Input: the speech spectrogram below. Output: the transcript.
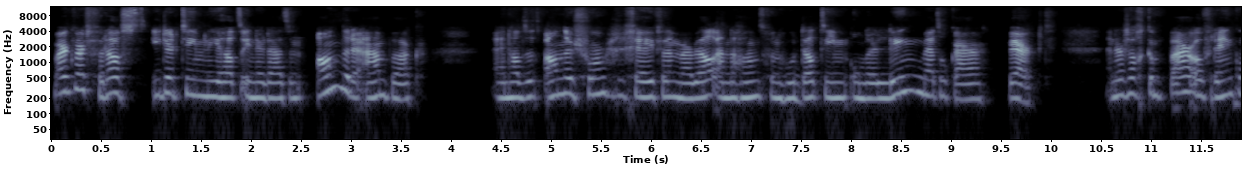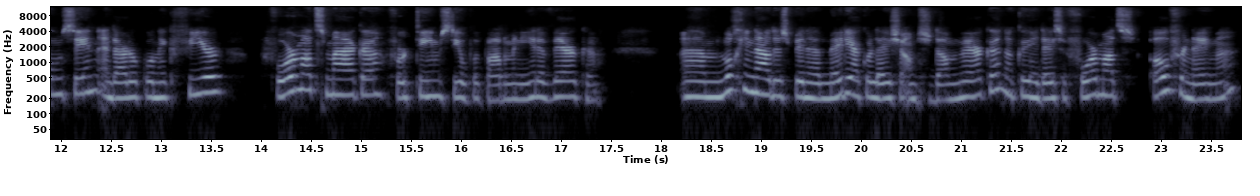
Maar ik werd verrast. Ieder team die had inderdaad een andere aanpak en had het anders vormgegeven, maar wel aan de hand van hoe dat team onderling met elkaar werkt. En daar zag ik een paar overeenkomsten in en daardoor kon ik vier formats maken voor teams die op bepaalde manieren werken. Um, mocht je nou dus binnen het Media College Amsterdam werken, dan kun je deze formats overnemen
